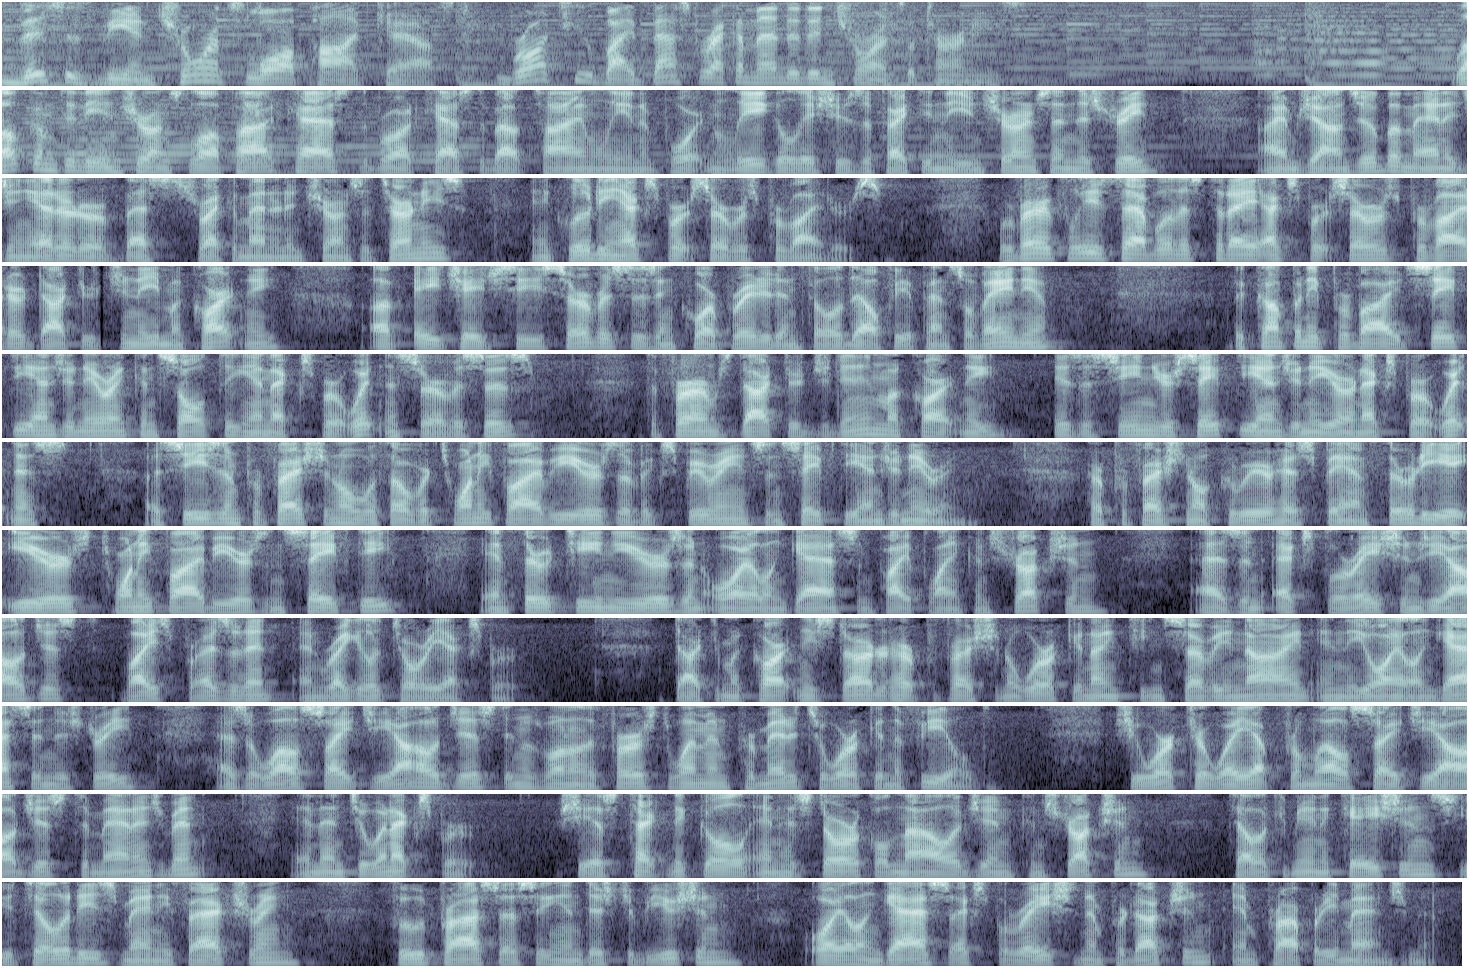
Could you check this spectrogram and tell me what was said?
This is the Insurance Law Podcast, brought to you by Best Recommended Insurance Attorneys. Welcome to the Insurance Law Podcast, the broadcast about timely and important legal issues affecting the insurance industry. I am John Czuba, managing editor of Best Recommended Insurance Attorneys, including expert service providers. We're very pleased to have with us today expert service provider Dr. Janine McCartney of HHC Services Incorporated in Philadelphia, Pennsylvania. The company provides safety engineering consulting and expert witness services. The firm's Dr. Janine McCartney is a senior safety engineer and expert witness, a seasoned professional with over 25 years of experience in safety engineering. Her professional career has spanned 38 years, 25 years in safety, and 13 years in oil and gas and pipeline construction as an exploration geologist, vice president, and regulatory expert. Dr. McCartney started her professional work in 1979 in the oil and gas industry as a well site geologist and was one of the first women permitted to work in the field. She worked her way up from well site geologist to management and then to an expert. She has technical and historical knowledge in construction, telecommunications, utilities, manufacturing, food processing and distribution, oil and gas exploration and production, and property management.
